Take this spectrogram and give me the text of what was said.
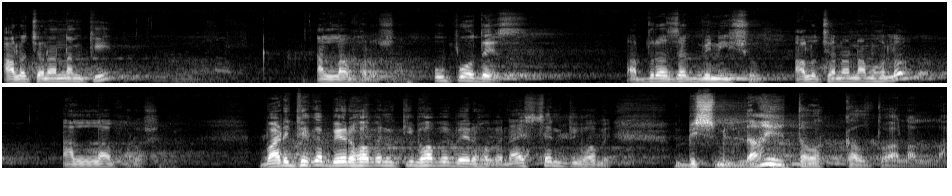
আলোচনার নাম কি? আল্লাহ ভরসা। উপদেশ। আব্দুর রাজাক বিন ইসুফ আলোচনার নাম হলো আল্লাহ ভরসা। বাড়ি থেকে বের হবেন কীভাবে? বের হবেন। আসছেন কীভাবে? বিসমিল্লাহ তাওয়াক্কাল তো আল্লাহ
